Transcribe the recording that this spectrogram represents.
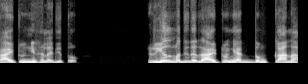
রাইট উইংয়ে ফেলাই দিত। রিয়াল মাদ্রিদের রাইট উইং একদম কানা।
